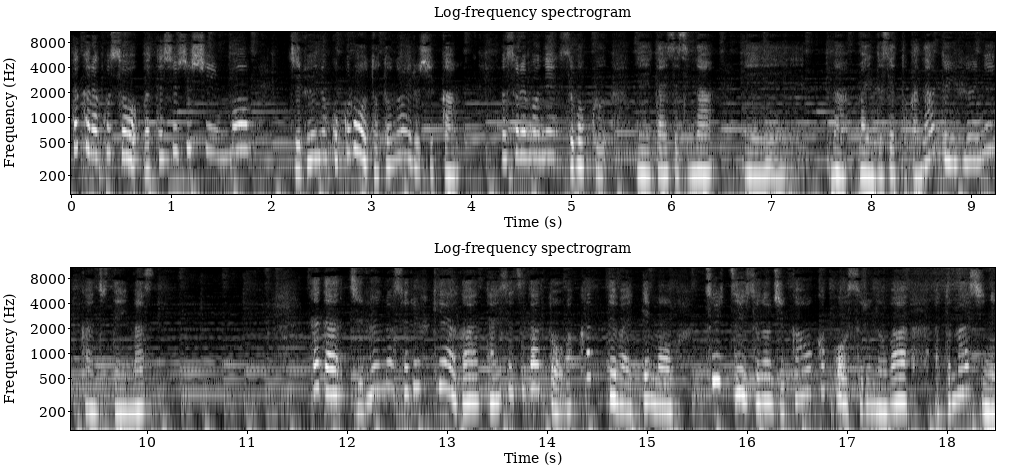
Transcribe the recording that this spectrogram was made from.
だからこそ私自身も自分の心を整える時間。それもねすごく、え、大切な、えーまあ、マインドセットかなというふうに感じています。ただ自分のセルフケアが大切だと分かってはいてもついついその時間を確保するのは後回しに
